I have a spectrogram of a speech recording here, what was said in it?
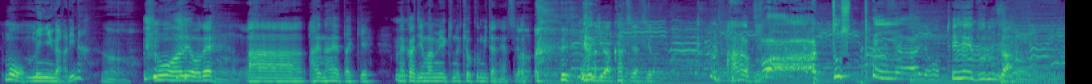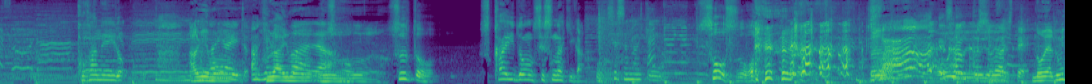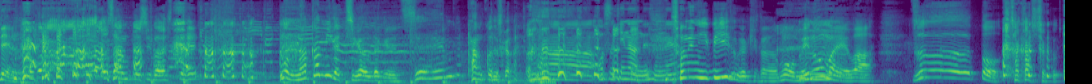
もう、メニュー係な。うん。もうあれをね、ああ、あれ何やったっけ？中島みゆきの曲みたいなやつよ。麦は勝つやつよ。あの、ブワーッとしたんや。でもテーブルが、黄金色。揚げ物、フライ。物うんすると、スカイドンセスナキが、セスナキの。ソースを、ブワーって散布しまして、農薬みたいな。ブワーッと散布しまして、もう中身が違うだけで全部パン粉ですから。ああ、お好きなんですね。それにビールが来たらもう目の前はずーっと茶褐色。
